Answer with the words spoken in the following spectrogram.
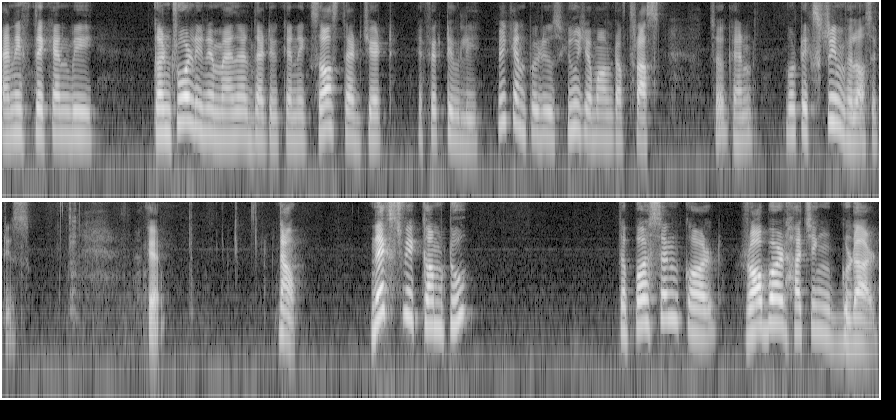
and if they can be controlled in a manner that you can exhaust that jet effectively, we can produce huge amount of thrust. So, you can go to extreme velocities. Okay. Now, next we come to the person called Robert Hutchings Goddard.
